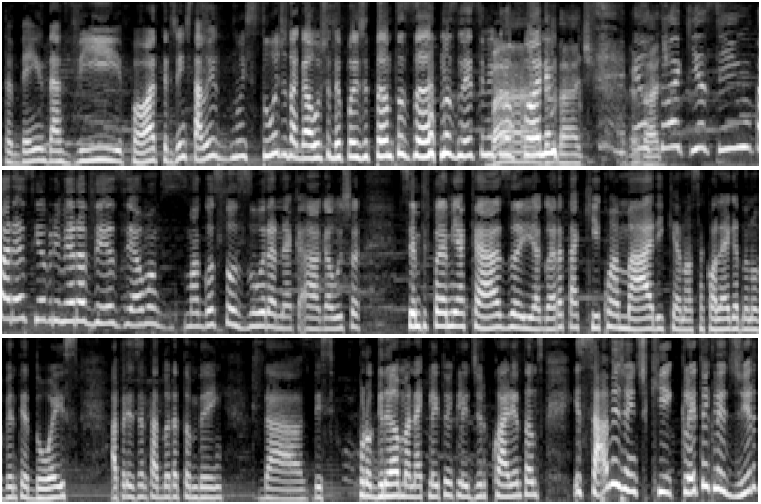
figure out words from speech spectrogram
Também Davi, Potter. Gente, tá no, no estúdio da Gaúcha depois de tantos anos nesse Bah, microfone. é verdade, é Eu verdade. tô aqui assim, parece que é a primeira vez. É uma, uma gostosura, né? A Gaúcha sempre foi a minha casa e agora tá aqui com a Mari, que é a nossa colega da 92, apresentadora também da, desse programa, né? Cleiton e Cledir, 40 anos. E sabe, gente, que Cleiton e Cledir,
